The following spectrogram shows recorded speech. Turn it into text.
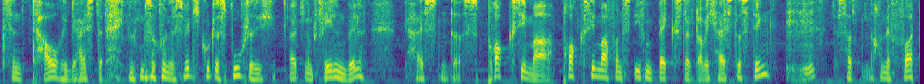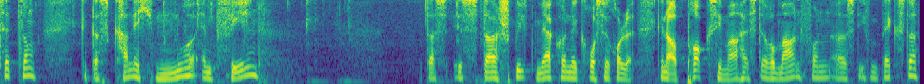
Centauri, wie heißt der? Ich muss auch gucken, das ist wirklich gutes Buch, das ich Leuten empfehlen will. Wie heißt denn das? Proxima. Proxima von Stephen Baxter, glaube ich, heißt das Ding. Mhm. Das hat noch eine Fortsetzung. Das kann ich nur empfehlen. Das ist, da spielt Merkur eine große Rolle. Genau, Proxima heißt der Roman von äh, Stephen Baxter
